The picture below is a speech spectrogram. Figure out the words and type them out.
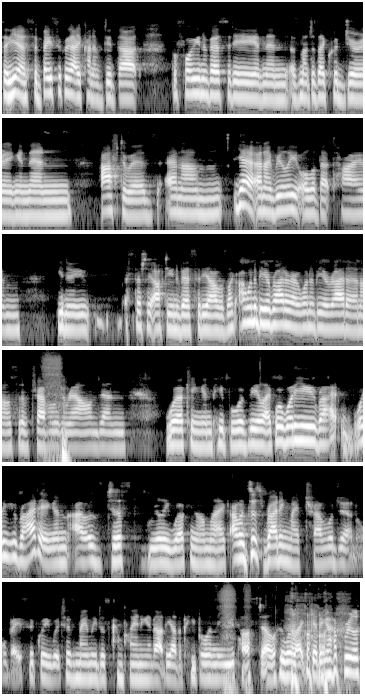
so, yeah, so basically I kind of did that before university and then as much as I could during and then afterwards. And um, yeah, and I really, all of that time, you know, especially after university, I was like, I want to be a writer, I want to be a writer. And I was sort of traveling around and working and people would be like, well, what are you write? What are you writing? And I was just really working on like, I was just writing my travel journal basically, which is mainly just complaining about the other people in the youth hostel who were like getting up really,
